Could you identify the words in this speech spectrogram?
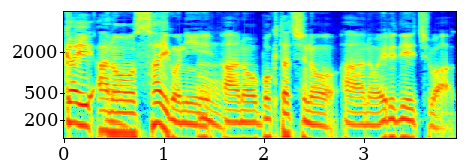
回あの最後に、うん。あの僕たちのあの LDH は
